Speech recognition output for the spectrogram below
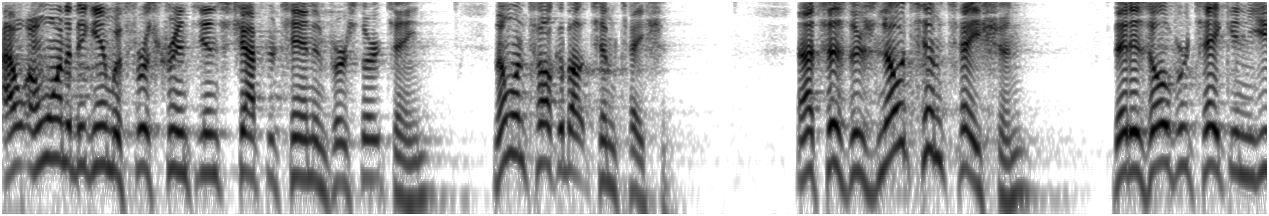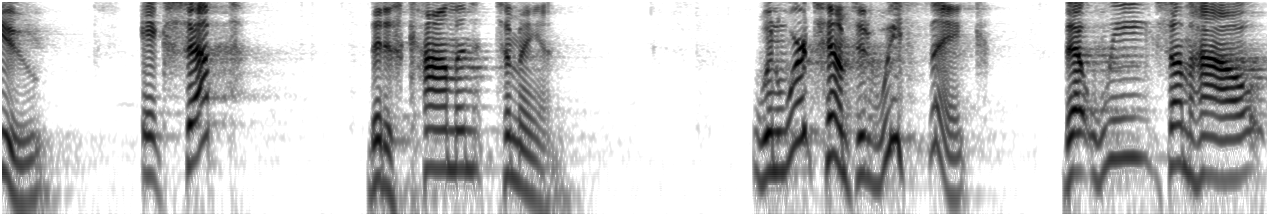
I, I want to begin with 1 Corinthians chapter 10 and verse 13. And I want to talk about temptation. Now it says, There's no temptation that has overtaken you except that is common to man. When we're tempted, we think that we somehow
